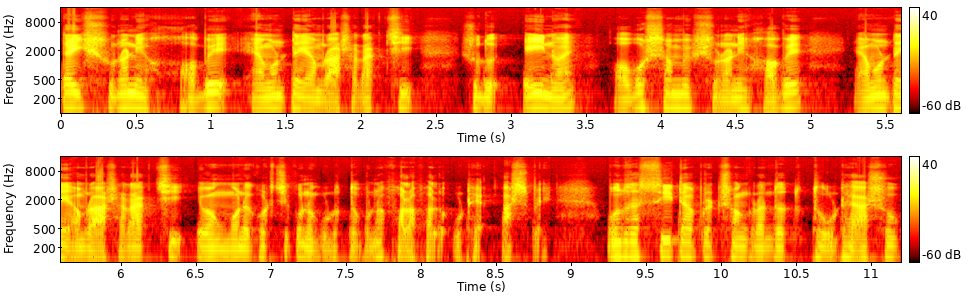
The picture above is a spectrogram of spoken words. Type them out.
তাই শুনানি হবে এমনটাই আমরা আশা রাখছি। শুধু এই নয় অবশ্যম্ভাবী শুনানি হবে, এমনটাই আমরা আশা রাখছি এবং মনে করছি কোনো গুরুত্বপূর্ণ ফলাফল উঠে আসবে। বন্ধুরা সিট আপডেট সংক্রান্ত তথ্য উঠে আসুক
